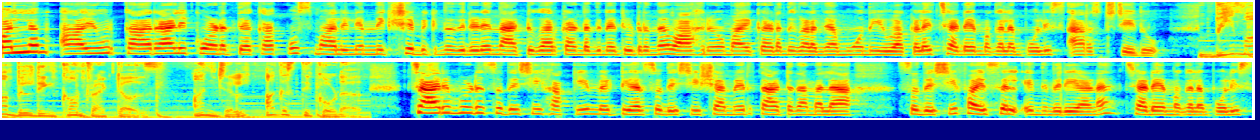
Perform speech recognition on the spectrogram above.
കൊല്ലം ആയൂർ കാരാളിക്കോണത്ത് കക്കൂസ് മാലിന്യം നിക്ഷേപിക്കുന്നതിനിടെ നാട്ടുകാർ കണ്ടതിനെ തുടർന്ന് വാഹനവുമായി കടന്നുകളഞ്ഞ മൂന്ന് യുവാക്കളെ ചടയമംഗലം പോലീസ് അറസ്റ്റ് ചെയ്തു. ഭീമ ബിൽഡിംഗ് കോൺട്രാക്ടേഴ്സ് അഞ്ചൽ അഗസ്തിക്കോട് ചാരുമൂട് സ്വദേശി ഹക്കീം വെട്ടിയാർ സ്വദേശി ഷമീർ താട്ടതമല സ്വദേശി ഫൈസൽ എന്നിവരെയാണ് ചടയമംഗലം പോലീസ്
